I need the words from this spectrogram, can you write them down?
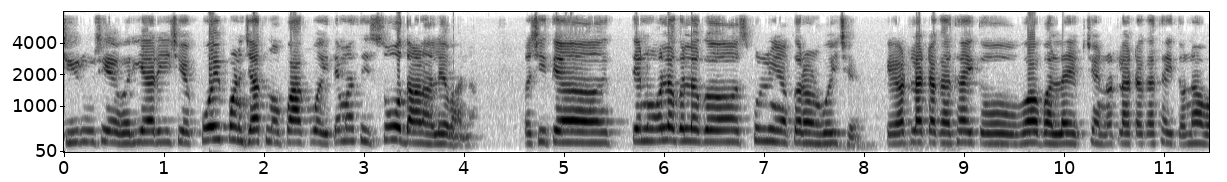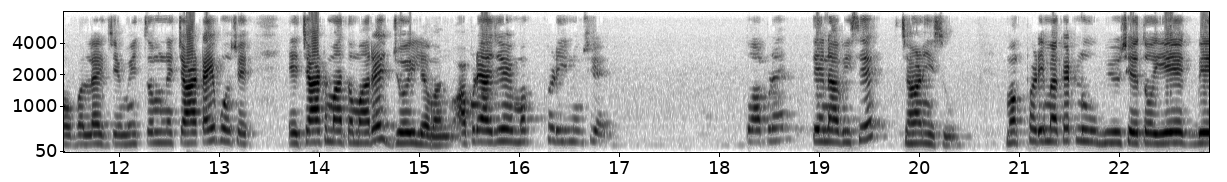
જીરું છે, વરિયાળી છે, કોઈ પણ જાતનો પાક હોય, તેમાંથી સો દાણા લેવાના. પછી ત્યાં, તેનું અલગ અલગ સ્ફુરણીયકરણ હોય છે કે આટલા ટકા થાય તો વાવવા લાયક છે અને આટલા ટકા થાય તો ના વાવવા લાયક છે. મેં તમને ચાર્ટ આપ્યો છે, એ ચાર્ટમાં તમારે જોઈ લેવાનું. આપણે આજે મગફળીનું છે, તો આપણે તેના વિશે જાણીશું. મગફળીમાં કેટલું ઉગ્યું છે તો એક, બે,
